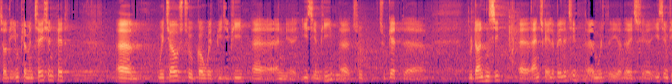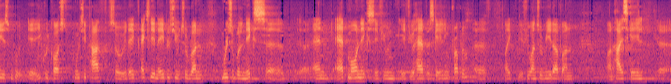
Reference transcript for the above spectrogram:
so the implementation pit um, we chose to go with BGP uh, and uh, ECMP uh, to, to get redundancy and scalability. Multi, it's, ECMP is equal cost multipath, so it actually enables you to run multiple NICs and add more NICs if you if you have a scaling problem. Uh, like if you want to read up on on high scale uh,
